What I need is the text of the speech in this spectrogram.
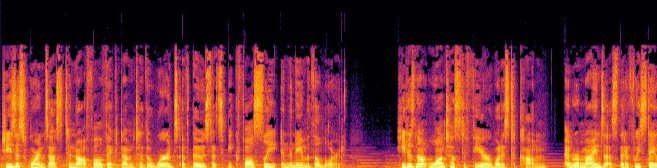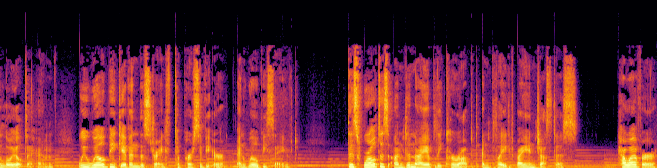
Jesus warns us to not fall victim to the words of those that speak falsely in the name of the Lord. He does not want us to fear what is to come and reminds us that if we stay loyal to Him, we will be given the strength to persevere and will be saved. This world is undeniably corrupt and plagued by injustice. However,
